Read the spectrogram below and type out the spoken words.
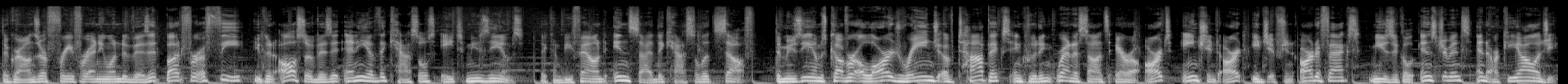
The grounds are free for anyone to visit, but for a fee, you can also also visit any of the castle's eight museums that can be found inside the castle itself. The museums cover a large range of topics including Renaissance-era art, ancient art, Egyptian artifacts, musical instruments, and archaeology.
